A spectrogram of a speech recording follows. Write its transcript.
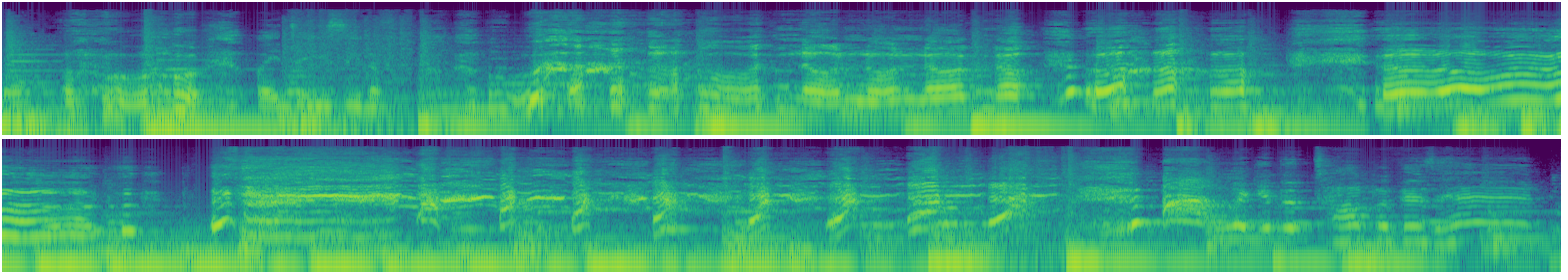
Wait till you see the. no, no, no, no. ah, look at the top of his head.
